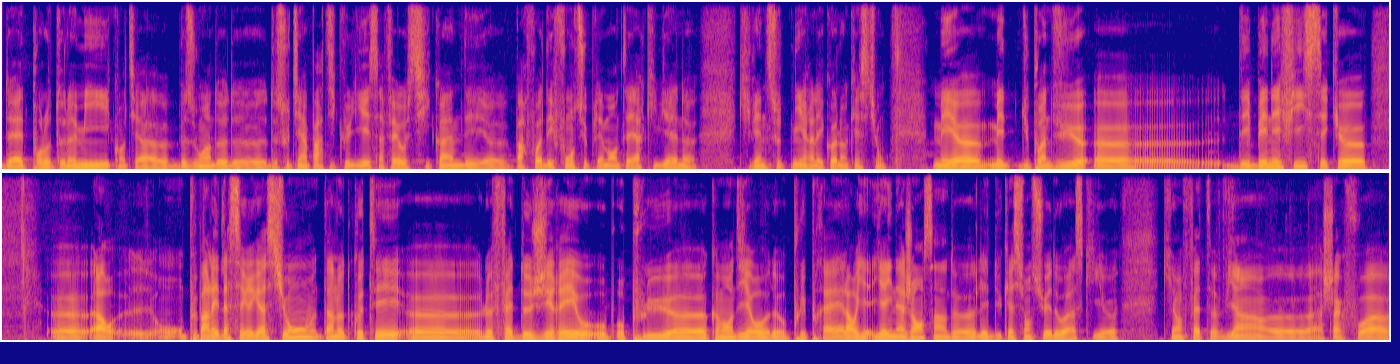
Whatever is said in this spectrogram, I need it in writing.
d'aide pour l'autonomie, quand il y a besoin de, de, soutien particulier, ça fait aussi quand même des, parfois des fonds supplémentaires qui viennent, qui viennent soutenir l'école en question. Mais, mais du point de vue des bénéfices, c'est que euh, alors, euh, on peut parler de la ségrégation. D'un autre côté, euh, le fait de gérer au, plus, comment dire, au, plus près. Alors, il y, a une agence hein, de l'éducation suédoise qui, qui en fait vient à chaque fois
